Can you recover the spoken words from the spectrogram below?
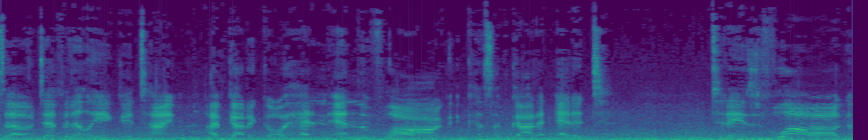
so definitely a good time. I've got to go ahead and end the vlog because I've got to edit today's vlog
